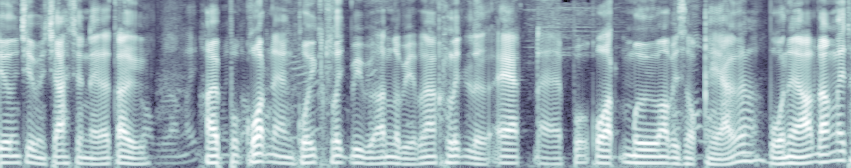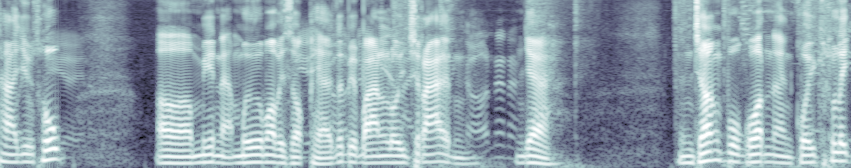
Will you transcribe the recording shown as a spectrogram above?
យើងជាម្ចាស់ channel ទៅហើយពួកគាត់អ្នកអង្គុយ click VPN របៀបណា click លើ ad ដែលពួកគាត់មើលមកពីស្រុកក្រៅព្រោះអ្នកអត់ដឹងទេថា YouTube អឺមានអ្នកមើលមកពីស្រុកក្រៅទៅវាបានលុយច្រើនយ៉ាអញ្ចឹងពួកគាត់អង្គុយคลิก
